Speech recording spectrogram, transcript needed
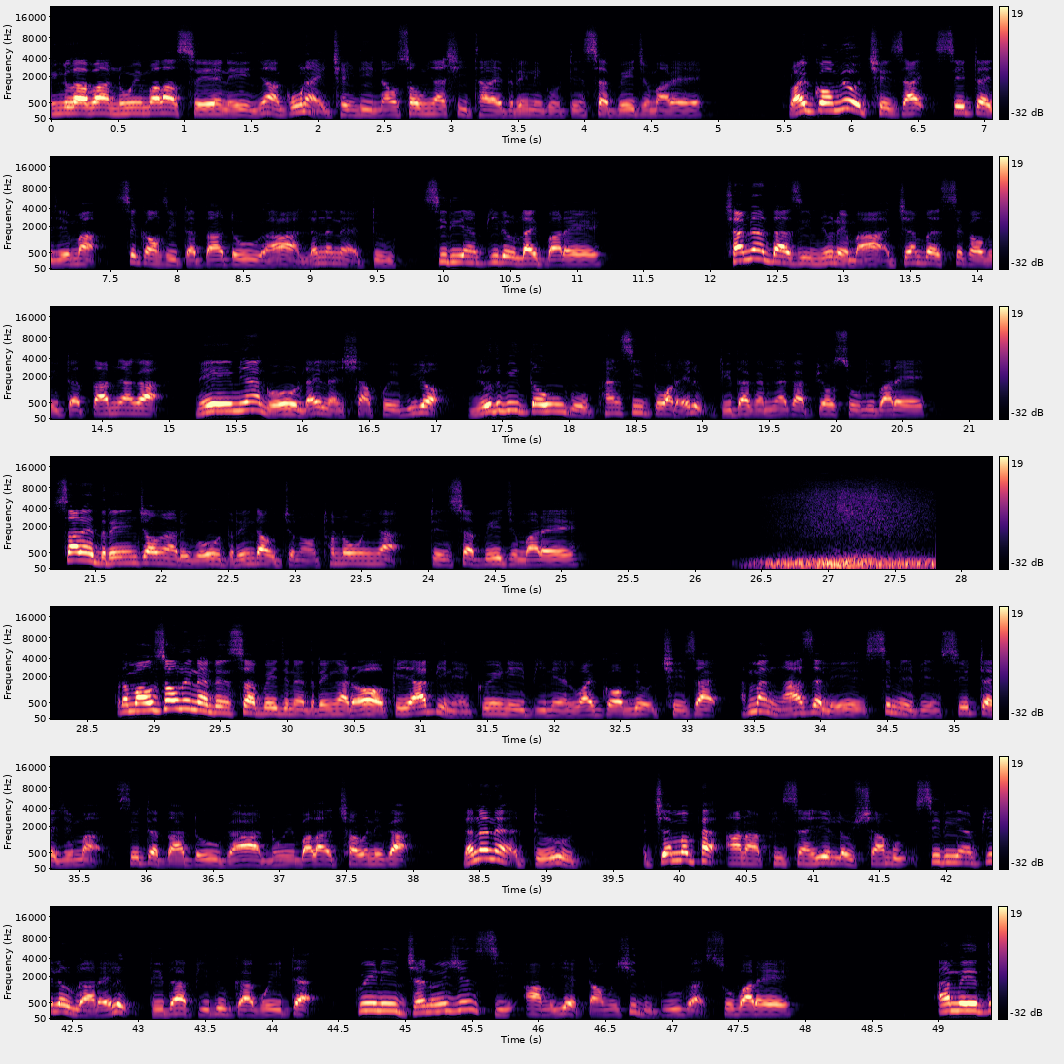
မင်္ဂလာပါနိုဝင်ဘာလ10ရက်နေ့ည9:00နာရီအချိန်ထိနောက်ဆုံးရရှိထားတဲ့သတင်းတွေကိုတင်ဆက်ပေးကြပါမယ်။လွိုက်ကော်မြို့အခြေဆိုင်စစ်တပ်ရဲမှစစ်ကောင်စီတပ်သားတို့ကလက်နက်နဲ့အတူစီရီယံပြုလုပ်လိုက်ပါတယ်။ချမ်းမြတာစီမြို့နယ်မှာအကြမ်းဖက်စစ်ကောင်စီတပ်သားများကနေအိမ်များကိုလိုက်လံရှာဖွေပြီးတော့အမျိုးသမီး၃ဦးကိုဖမ်းဆီးသွားတယ်လို့ဒေသခံများကပြောဆိုနေပါတယ်။စတဲ့သတင်းအကြောင်းအရာတွေကိုသတင်းတောက်ကျွန်တော်ထွန်းထွန်းဝင်းကတင်ဆက်ပေးကြပါမယ်။ ပထမဆုံးနေ့နဲ့တင်ဆက်ပေးခြင်းတဲ့သတင်းကတော့ကရားပြည်နယ်ကရင်နီပြည်နယ်လွိုက်ကော်မြို့ခြေဆိုင်အမှတ်54စစ်မြေပြင်စစ်တပ်ရင်းမှစစ်တပ်သားတို့ကနိုဝင်ဘာလ6ရက်နေ့ကလက်နက်နဲ့အတူအကြမ်းမဖက်အာဏာဖီဆန်ရေးလှုပ်ရှားမှုစီရီယံပြုလုပ်လာတယ်လို့ဒေသပြည်သူ့ကာကွယ်တပ် Green Generation Z Army ရဲ့တာဝန်ရှိသူတို့ကဆိုပါတယ် MA3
